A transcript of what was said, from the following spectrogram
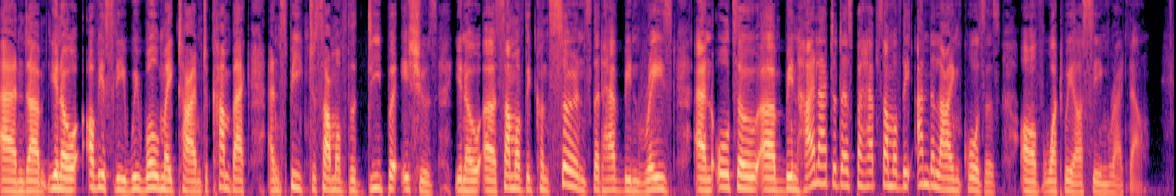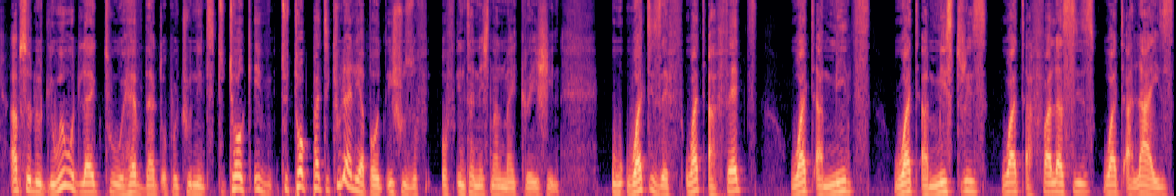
And, um, you know, obviously we will make time to come back and speak to some of the deeper issues, you know, uh, some of the concerns that have been raised and also uh, been highlighted as perhaps some of the underlying causes of what we are seeing right now. Absolutely, we would like to have that opportunity to talk to talk particularly about issues of, of international migration. What is a, what affects, what are myths, what are mysteries, what are fallacies, what are lies,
